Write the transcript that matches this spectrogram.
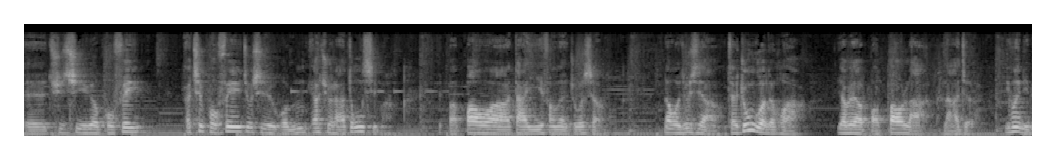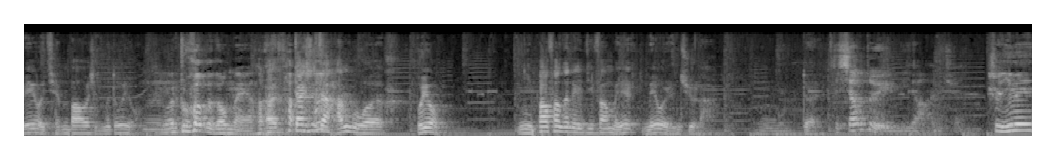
呃，去吃一个 buffet，啊，吃 buffet 就是我们要去拿东西嘛，把包啊大衣放在桌上，那我就想在中国的话，要不要把包拿拿着，因为里边有钱包什么都有，我桌子都没了。呃，但是在韩国不用，你包放在那个地方没没有人去拿，嗯，对。这相对于比较安全。是因为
